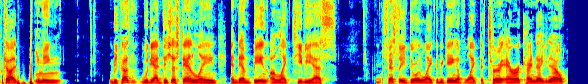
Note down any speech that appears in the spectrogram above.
Because, I mean, because with the addition of Stan Lane and them being on like TBS, especially during like the beginning of like the Turner era, kind of, you know,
